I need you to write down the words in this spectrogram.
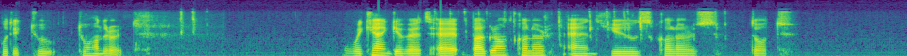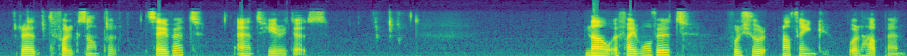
put it to 200 we can give it a background color and use colors dot red for example save it and here it is. Now if I move it for sure nothing will happen.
